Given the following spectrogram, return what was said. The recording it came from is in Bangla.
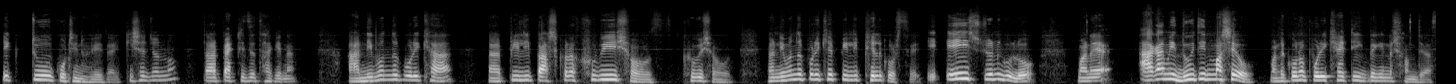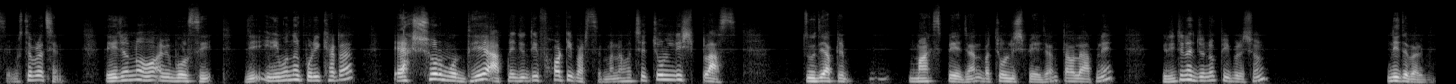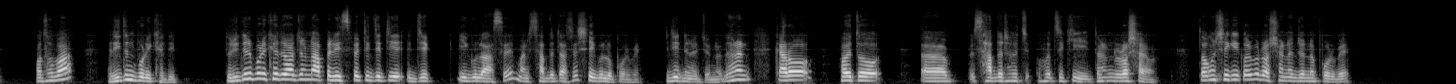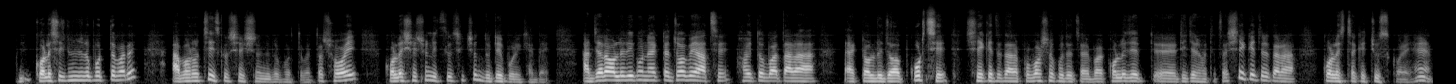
একটু কঠিন হয়ে যায়। কিসের জন্য? তারা প্র্যাকটিসে থাকে না। আর নিবন্ধন পরীক্ষা প্রিলি পাস করা খুবই সহজ। খুবই সহজ। নিবন্ধন পরীক্ষায় প্রিলি ফেল করছে। এই স্টুডেন্টগুলো মানে আগামী দুই তিন মাসেও মানে কোনো পরীক্ষায় টিকবে কিনা সন্দেহ আছে। বুঝতে পেরেছেন? তো এই জন্য আমি বলছি যে নিবন্ধন পরীক্ষাটা একশোর মধ্যে আপনি যদি ফর্টি পার্সেন্ট মানে হচ্ছে চল্লিশ প্লাস যদি আপনি মার্কস পেয়ে যান বা চল্লিশ পেয়ে যান, তাহলে আপনি রিটার্নের জন্য প্রিপারেশন নিতে পারবেন। অথবা রিটার্ন পরীক্ষা দিবেন। তো রিটেন পরীক্ষা দেওয়ার জন্য আপনার রেসপেক্টিভ যে যে ইগুলো আছে মানে সাবজেক্ট আছে, সেগুলো পড়বেন রিটেনের জন্য। ধরেন কারও হয়তো সাবজেক্ট হচ্ছে হচ্ছে কি? ধরেন রসায়ন। তখন সে কি করবে? রসায়নের জন্য পড়বে। কলেজ সেকশনের জন্য পড়তে পারে, আবার হচ্ছে স্কুল সেকশনের জন্য পড়তে পারে। তো সবাই কলেজ সেকশন স্কুল সেকশন দুটোই পরীক্ষা দেয়। আর যারা অলরেডি কোনো একটা জবে আছে হয়তো বা তারা একটা অলরেডি জব করছে, সেক্ষেত্রে তারা প্রভাষক হতে চায় বা কলেজের টিচার হতে চায়, সেক্ষেত্রে তারা কলেজটাকে চুজ করে হ্যাঁ?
